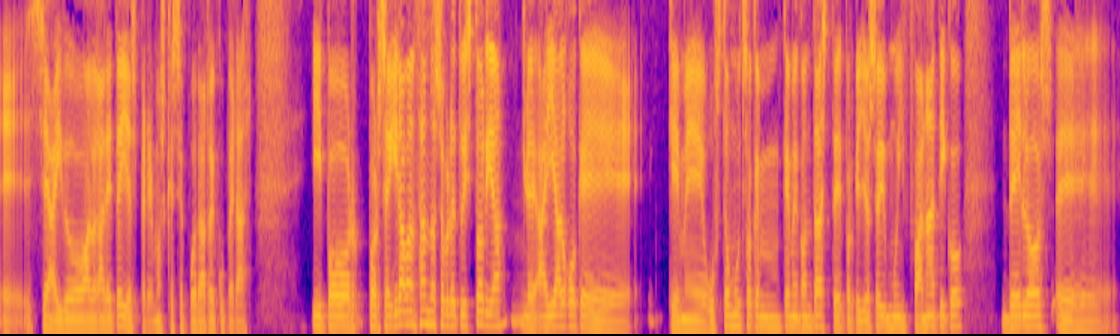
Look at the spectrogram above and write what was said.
Eh, se ha ido al garete y esperemos que se pueda recuperar. Y por, seguir avanzando sobre tu historia, eh, hay algo que, que me gustó mucho que, me contaste, porque yo soy muy fanático de los, eh,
